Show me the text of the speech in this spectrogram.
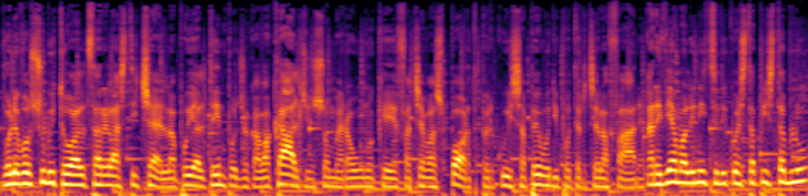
Volevo subito alzare l'asticella, poi al tempo giocavo a calcio, insomma era uno che faceva sport, per cui sapevo di potercela fare. Arriviamo all'inizio di questa pista blu,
